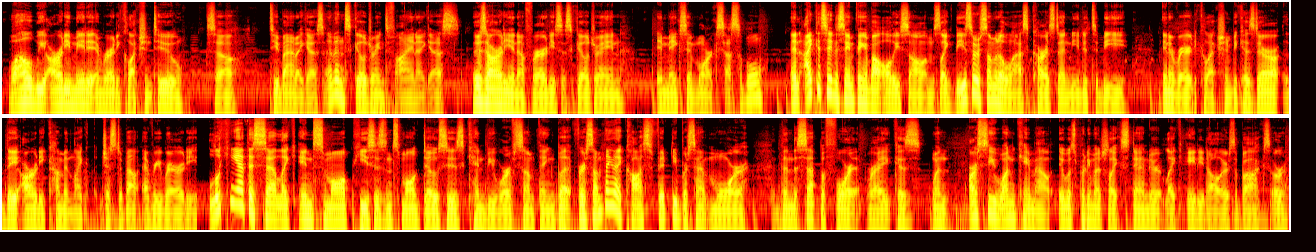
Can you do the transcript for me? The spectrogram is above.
well we already made it in rarity collection too so too bad i guess. And then skill drain's fine i guess. There's already enough rarities to skill drain it makes it more accessible. And I could say the same thing about all these Solemns. Like these are some of the last cards that needed to be in a rarity collection because they're they already come in like just about every rarity. Looking at this set like in small pieces and small doses can be worth something, but for something that costs 50% more than the set before it, right? Because when RC1 came out, it was pretty much like standard like $80 a box or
